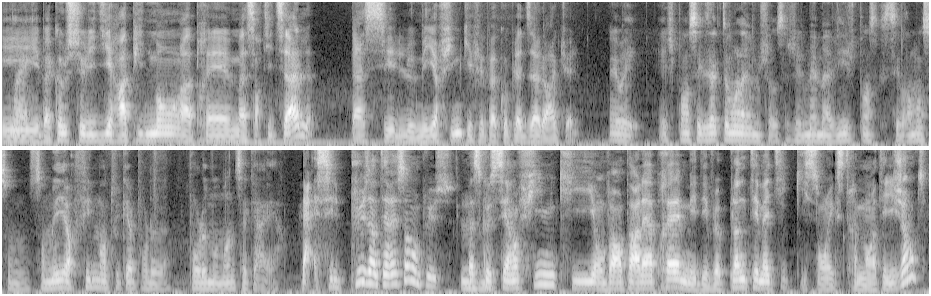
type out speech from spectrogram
Et bah, comme je te l'ai dit rapidement après ma sortie de salle, bah, c'est le meilleur film qui est fait Paco Plaza à l'heure actuelle. Et oui, et je pense exactement la même chose. J'ai le même avis, je pense que c'est vraiment son, meilleur film, en tout cas pour le, pour le moment de sa carrière. Bah, c'est le plus intéressant en plus, parce mhm. que c'est un film qui, on va en parler après, mais développe plein de thématiques qui sont extrêmement intelligentes.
